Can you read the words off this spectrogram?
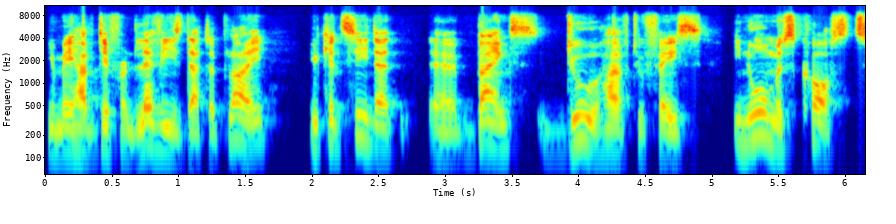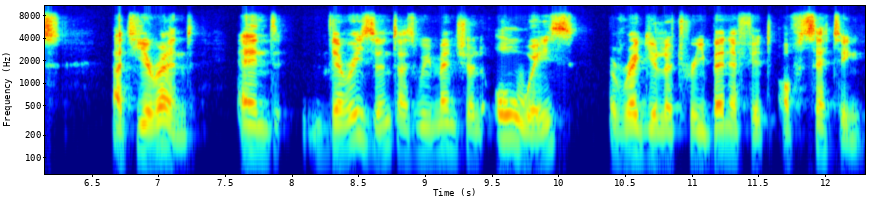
you may have different levies that apply. You can see that uh, banks do have to face enormous costs at year end. And there isn't, as we mentioned, always a regulatory benefit offsetting.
